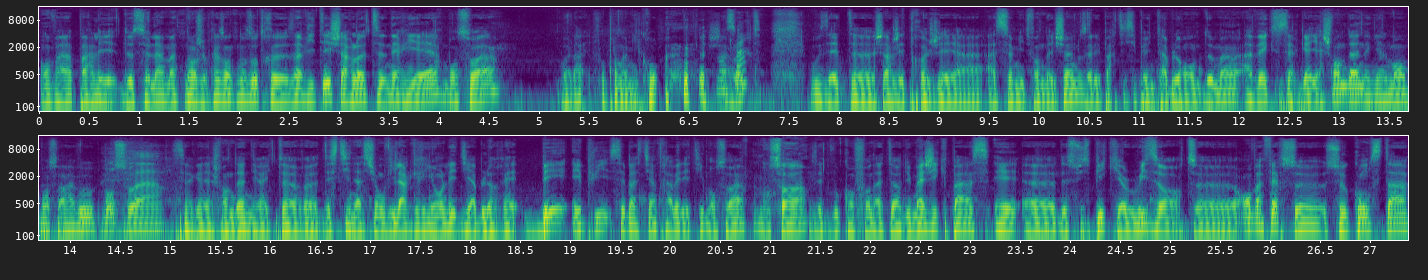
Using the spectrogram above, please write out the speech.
On va parler de cela maintenant. Je présente nos autres invités. Charlotte Nerrière, bonsoir. Voilà, il faut prendre un micro. Bonsoir. Vous êtes euh, chargé de projet à, Summit Foundation. Vous allez participer à une table ronde demain avec Sergei Ashwanden également. Bonsoir à vous. Bonsoir. Sergei Ashwanden, directeur euh, destination Villard-Grillon, Les Diablerets B. Et puis Sébastien Travelletti. Bonsoir. Bonsoir. Vous êtes vous cofondateur du Magic Pass et euh, de Swisspeak Resort. on va faire ce, ce constat,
